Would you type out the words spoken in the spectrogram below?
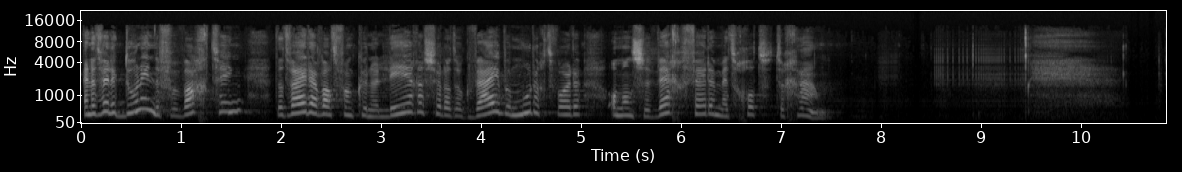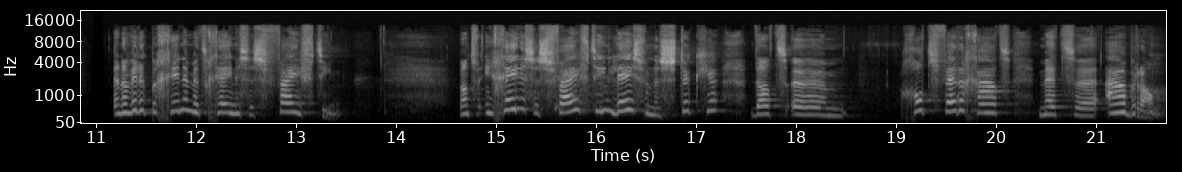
En dat wil ik doen in de verwachting dat wij daar wat van kunnen leren, zodat ook wij bemoedigd worden om onze weg verder met God te gaan. En dan wil ik beginnen met Genesis 15. Want in Genesis 15 lezen we een stukje dat uh, God verder gaat met uh, Abraham.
